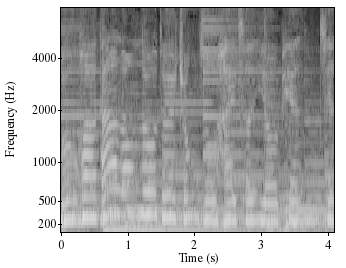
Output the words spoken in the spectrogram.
文化大熔炉对种族还存有偏见，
